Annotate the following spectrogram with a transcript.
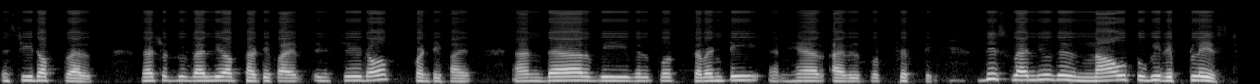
instead of 12 there should be value of 35 instead of 25 and there we will put 70 and here I will put 50 this values is now to be replaced.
